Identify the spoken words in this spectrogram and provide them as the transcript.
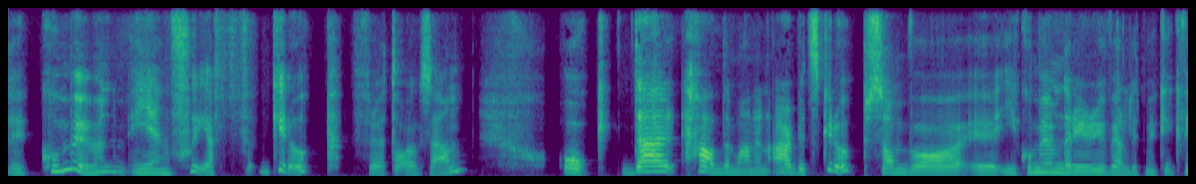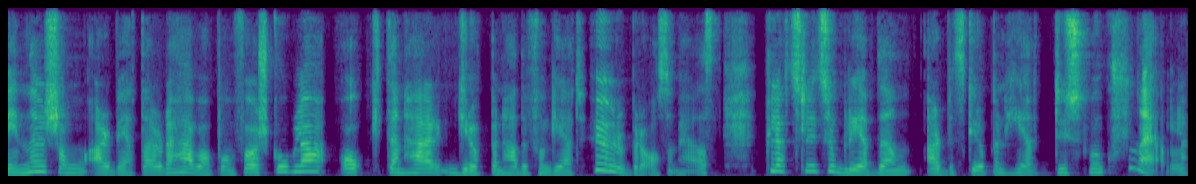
eh, kommun i en chefgrupp för ett tag sedan. Och där hade man en arbetsgrupp som var, eh, i kommuner är det ju väldigt mycket kvinnor som arbetar och det här var på en förskola och den här gruppen hade fungerat hur bra som helst. Plötsligt så blev den arbetsgruppen helt dysfunktionell.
